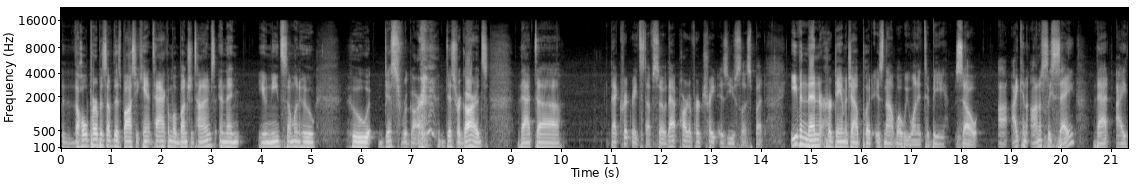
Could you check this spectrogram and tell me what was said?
the whole purpose of this boss. You can't attack him a bunch of times, and then you need someone who who disregard disregards that uh, that crit rate stuff. So that part of her trait is useless. But even then, her damage output is not what we want it to be. So uh, I can honestly say that I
